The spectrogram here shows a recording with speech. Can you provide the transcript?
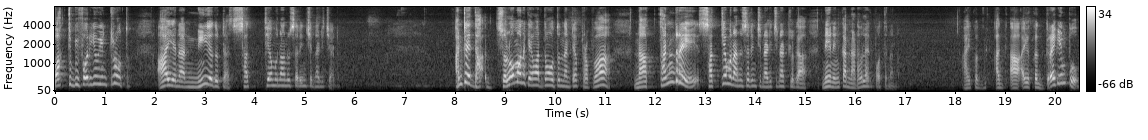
walked before you in truth ఆయన నీ ఎదుట సత్యమును అనుసరించి నడిచాడు. అంటే దా సొలోమోనికి ఏమర్థం అవుతుందంటే ప్రభా నా తండ్రి సత్యమును అనుసరించి నడిచినట్లుగా నేను ఇంకా నడవలేకపోతున్నాను. ఆ యొక్క ఆ- యొక్క గ్రహింపు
